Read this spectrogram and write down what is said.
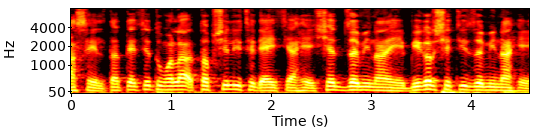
असेल तर त्याचे तुम्हाला तपशील इथे द्यायचे आहे. शेतजमीन आहे बिगर शेती जमीन आहे.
